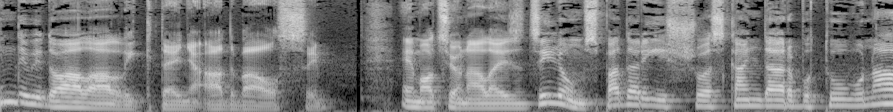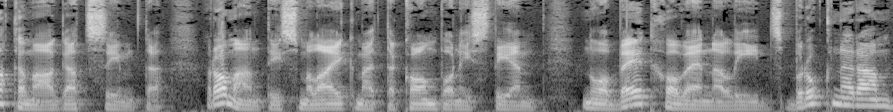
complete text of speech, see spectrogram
individuālā likteņa atbalsi. Emocionālais dziļums padarīs šo skaņdarbu tuvu nākamā gadsimta romantisma laikmeta komponistiem, no Beethovena līdz Brukneram,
